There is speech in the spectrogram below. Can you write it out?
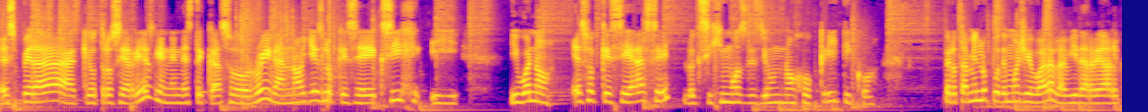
espera a que otros se arriesguen, en este caso Reagan, ¿no? Y es lo que se exige y, y bueno, eso que se hace lo exigimos desde un ojo crítico. Pero también lo podemos llevar a la vida real,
